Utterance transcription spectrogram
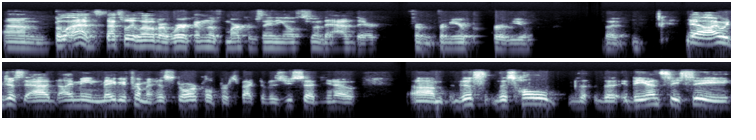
Um, but that's that's really a lot of our work. I don't know if Mark has anything else you want to add there from from your purview. But yeah, I would just add. I mean, maybe from a historical perspective, as you said, you know, um, this this whole the, the, the NCC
